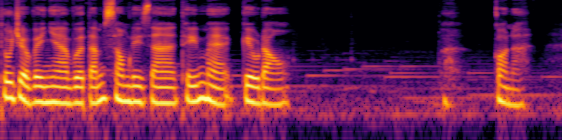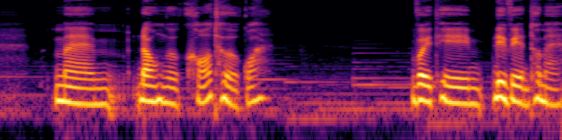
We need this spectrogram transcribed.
Thu trở về nhà vừa tắm xong đi ra Thấy mẹ kêu đau. À, Con à Mẹ đau ngực khó thở quá. Vậy thì đi viện thôi mẹ.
